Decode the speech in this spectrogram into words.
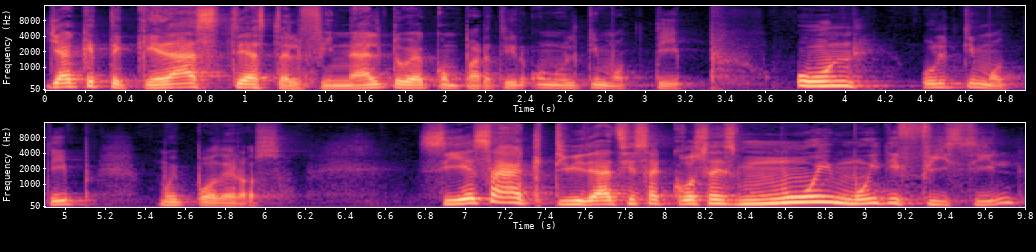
ya que te quedaste hasta el final, te voy a compartir un último tip. Un último tip muy poderoso. Si esa actividad, si esa cosa es muy, muy difícil,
